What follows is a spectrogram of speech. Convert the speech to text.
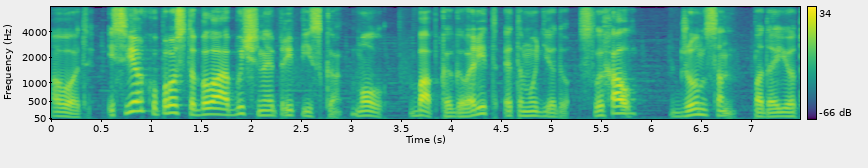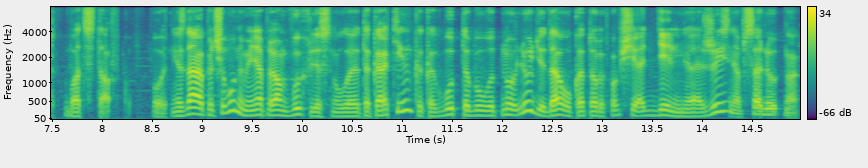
Вот. И сверху просто была обычная приписка, мол, бабка говорит этому деду, слыхал, Джонсон подает в отставку. Вот. Не знаю почему, но меня прям выхлестнула эта картинка, как будто бы вот, ну, люди, да, у которых вообще отдельная жизнь абсолютно,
